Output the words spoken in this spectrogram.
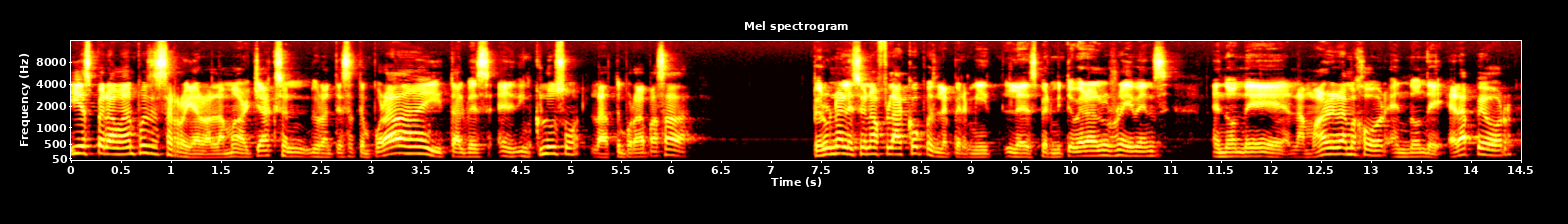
Y esperaban pues desarrollar a Lamar Jackson durante esa temporada y tal vez incluso la temporada pasada. Pero una lesión a Flaco pues le les permite ver a los Ravens en donde Lamar era mejor, en donde era peor.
